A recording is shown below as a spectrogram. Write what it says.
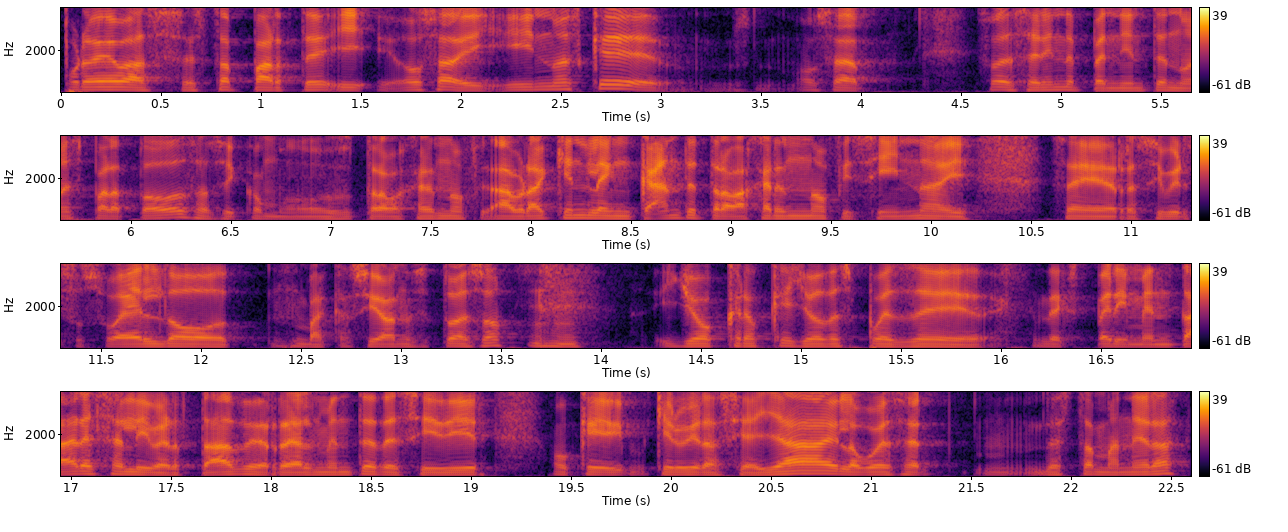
pruebas esta parte y, o sea, y, no es que, o sea, eso de ser independiente no es para todos, así como trabajar en una Habrá quien le encante trabajar en una oficina y recibir su sueldo, vacaciones y todo eso. Yo creo que yo después de, de, experimentar esa libertad de realmente decidir, ok, quiero ir hacia allá y lo voy a hacer mm, de esta manera,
